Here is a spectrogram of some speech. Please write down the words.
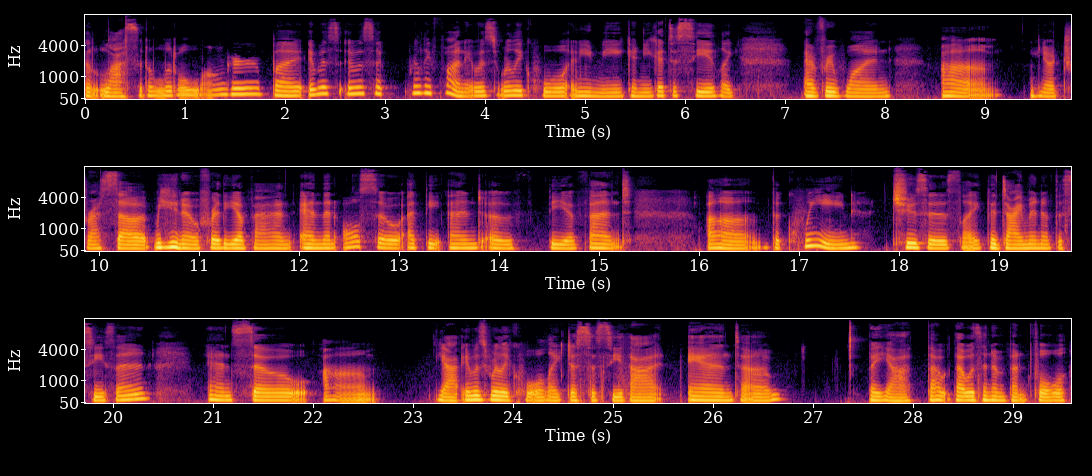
it lasted a little longer, but it was it was a really fun. It was really cool and unique and you get to see like everyone um you know dress up, you know, for the event and then also at the end of the event um the queen chooses like the diamond of the season and so, um, yeah, it was really cool, like just to see that. And, um, but yeah, that, that was an eventful,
